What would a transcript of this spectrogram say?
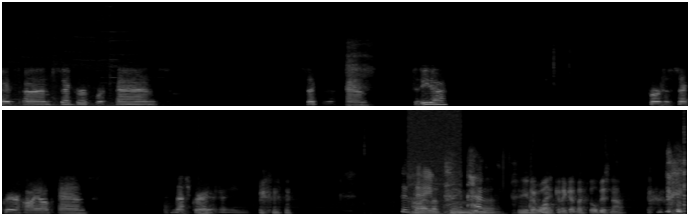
It's um Secker for- and Secker and Sadida versus Secker, IOP, and Masqueraider. okay. Good Oh, I love seeing uh, I won. Can I get my Vulbis now?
